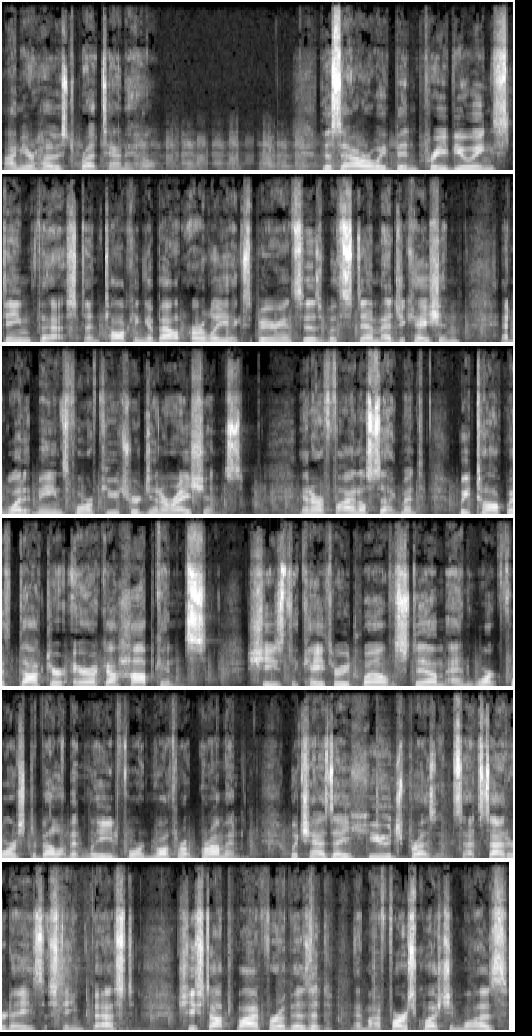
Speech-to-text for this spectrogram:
I'm your host, Brett Tannehill. This hour, we've been previewing STEAMFest and talking about early experiences with STEM education and what it means for future generations. In our final segment, we talk with Dr. Erica Hopkins. She's the K 12 STEM and Workforce Development Lead for Northrop Grumman, which has a huge presence at Saturday's STEAMFest. She stopped by for a visit, and my first question was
